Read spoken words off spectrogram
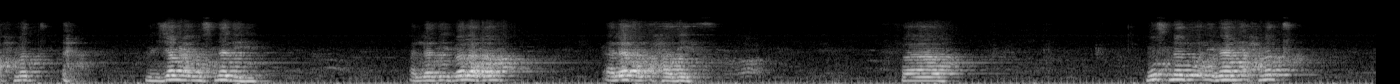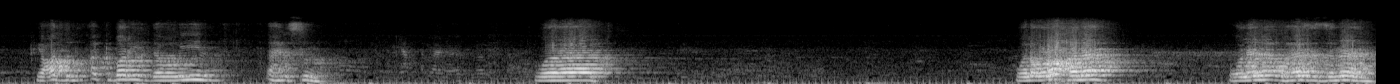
أحمد من جمع مسنده الذي بلغ ألاف الأحاديث. فمسند الإمام أحمد يعد من أكبر دواوين أهل السنة. و ولو رحل الزمان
